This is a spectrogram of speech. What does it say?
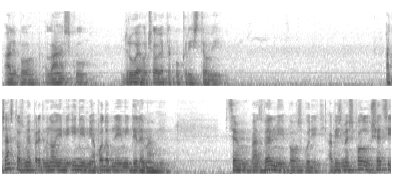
alebo lásku druhého človeka ku Kristovi. A často sme pred mnohými inými a podobnými dilemami. Chcem vás veľmi povzbudiť, aby sme spolu všetci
